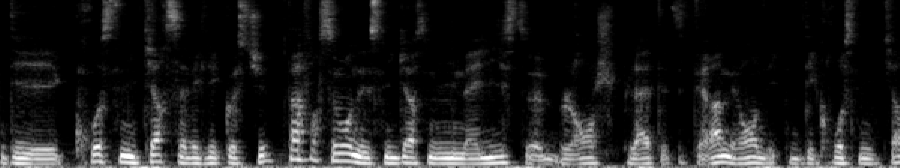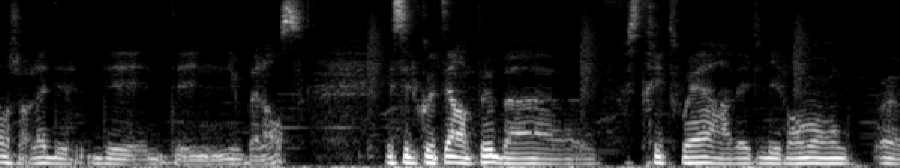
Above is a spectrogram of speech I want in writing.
des gros sneakers avec les costumes. Pas forcément des sneakers minimalistes, blanches, plates, etc. Mais vraiment des, gros sneakers, genre là des, New Balance. Et c'est le côté un peu bah, streetwear avec les vraiment euh,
